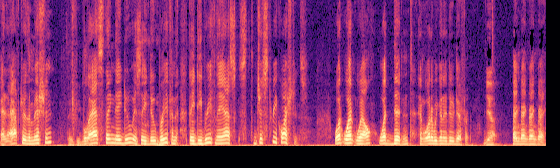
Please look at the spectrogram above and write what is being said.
And after the mission, the last thing they do is they do brief and they debrief and they ask just three questions: What went well? What didn't? And what are we going to do different? Yeah. Bang, bang, bang, bang.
